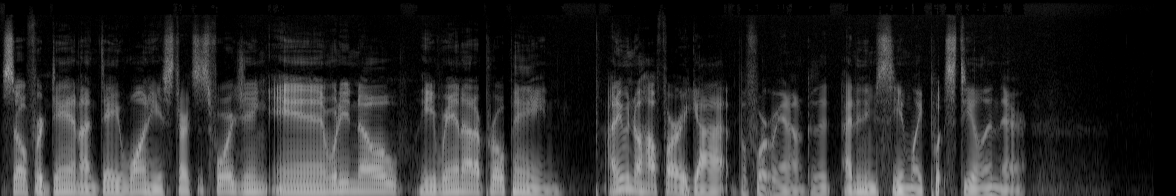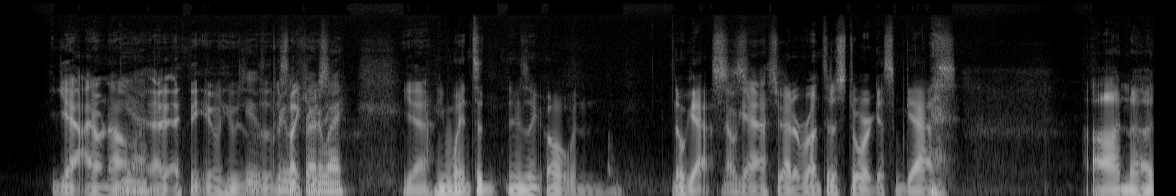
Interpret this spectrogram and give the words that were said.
So for Dan on day one, he starts his forging, and what do you know? He ran out of propane. I don't even know how far he got before it ran out because I didn't even see him like put steel in there. Yeah, I don't know. Yeah. I, I think it, he was, It was it was pretty like much right was- away. Yeah. He went to and he was like, "Oh, and no gas, No gas. So he had to run to the store get some gas. on uh,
